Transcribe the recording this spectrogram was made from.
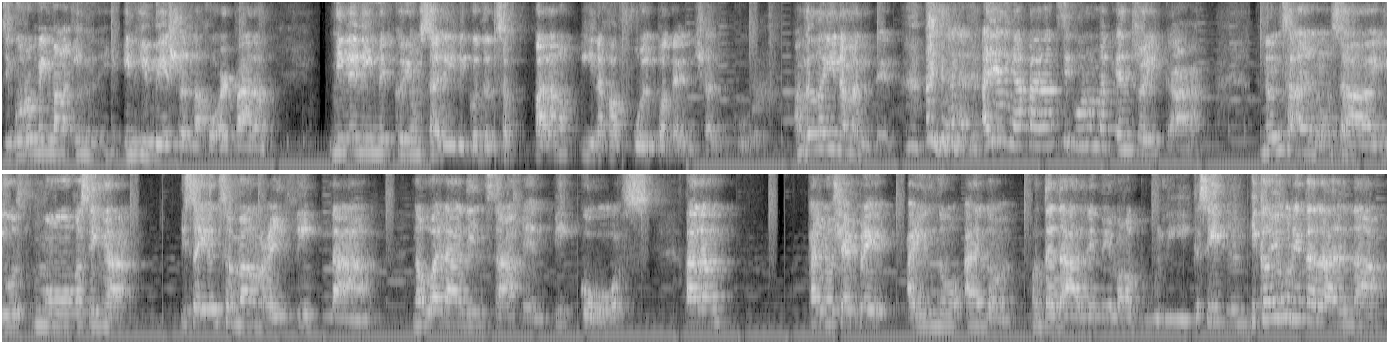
siguro may mga in- inhibition ako or parang nililimit ko yung sarili ko dun sa parang ang pinaka full potential ko. Hanggang ngayon naman din. Ayun, ayun nga, parang siguro mag-enjoy ka. nun sa ano, sa youth mo kasi nga isa yun sa mga I think na nawala din sa akin because parang ano, syempre, I know, ano, magdadaanin mo yung mga bully. Kasi ikaw yung literal na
